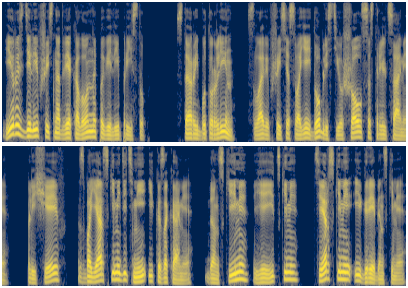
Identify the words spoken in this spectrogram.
и, разделившись на две колонны, повели приступ. Старый Бутурлин, славившийся своей доблестью, шел со стрельцами. Плещеев с боярскими детьми и казаками, донскими, яицкими, терскими и гребенскими.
